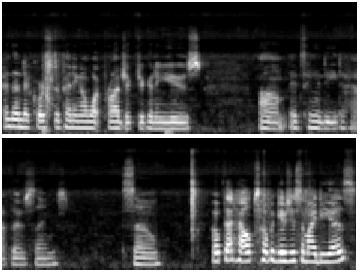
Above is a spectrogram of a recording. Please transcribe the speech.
And then, of course, depending on what project you're going to use, um, it's handy to have those things. So... Hope that helps. Hope it gives you some ideas.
